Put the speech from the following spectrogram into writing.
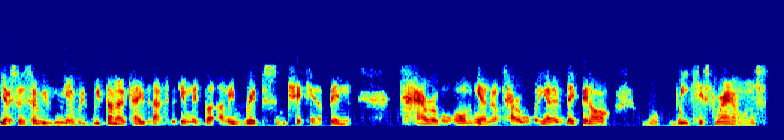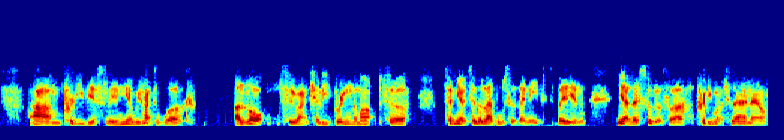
you know, so so we you know we, we've done okay with that to begin with. But I mean, ribs and chicken have been terrible. Or you know, not terrible, but you know, they've been our weakest rounds um, previously, and you know, we've had to work a lot to actually bring them up to, to you know to the levels that they need to be, and yeah, they're sort of uh, pretty much there now.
